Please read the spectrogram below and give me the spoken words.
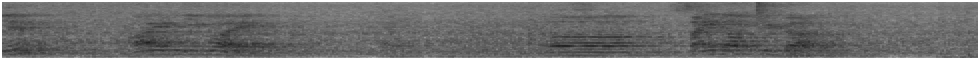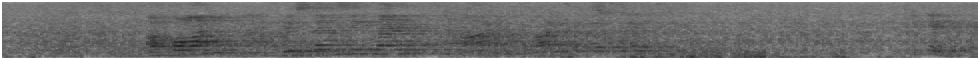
ये i dy sine of theta upon distance कितना है r r का स्क्वायर ठीक है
